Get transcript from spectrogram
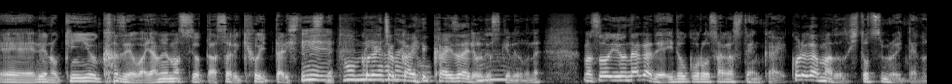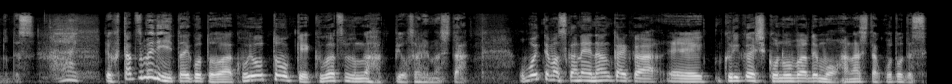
えー、例の金融課税はやめますよってあっさり今日言ったりしてですね。えー、これは一応買買い材料ですけれどもね。うん、まあそういう中で居所を探す展開。これがまず一つ目の言いたいことです。はい。で、二つ目に言いたいことは、雇用統計9月分が発表されました。覚えてますかね？何回か、えー、繰り返しこの場でも話したことです。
